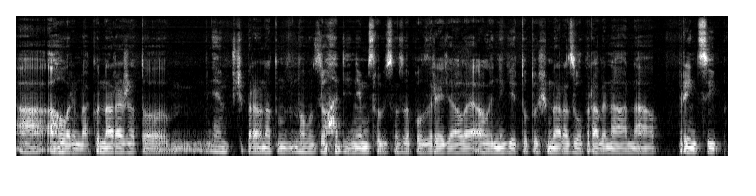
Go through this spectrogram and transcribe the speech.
A, a hovorím, ako naraža to, neviem, či práve na tom Novom Zelande, nemusel by som sa pozrieť, ale, ale niekde to tuším narazil práve na, na princíp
